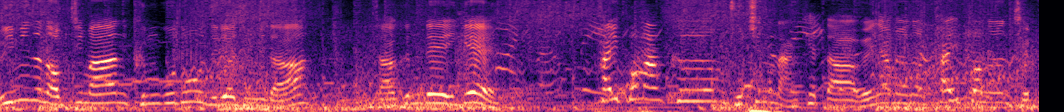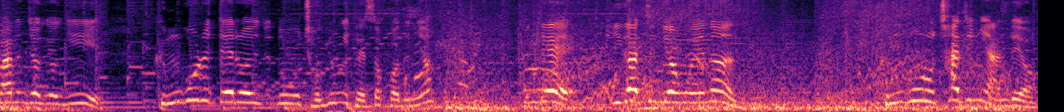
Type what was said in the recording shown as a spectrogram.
의미는 없지만 금고도 느려집니다. 자 근데 이게 파이퍼만큼 좋지는 않겠다. 왜냐면은 파이퍼는 재빠른 저격이 금고를 때려도 적용이 됐었거든요. 근데 이 같은 경우에는 금고로 차징이 안 돼요.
